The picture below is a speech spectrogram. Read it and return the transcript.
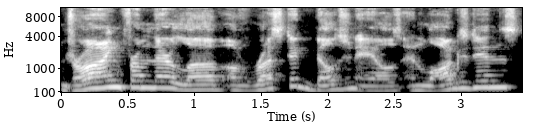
Drawing from their love of rustic Belgian ales and Logsdons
